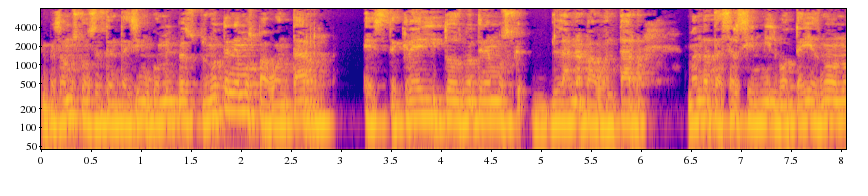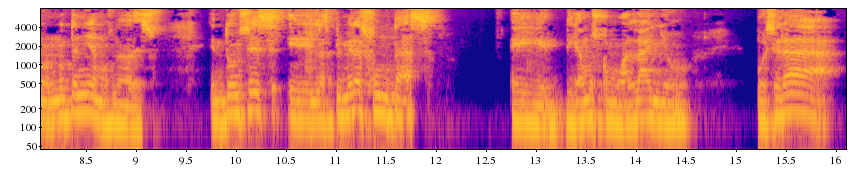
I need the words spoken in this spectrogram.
empezamos con 75 mil pesos, pues no teníamos para aguantar este, créditos, no teníamos lana para aguantar, mándate a hacer 100 mil botellas, no, no, no teníamos nada de eso. Entonces, eh, las primeras juntas, eh, digamos como al año, pues era,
